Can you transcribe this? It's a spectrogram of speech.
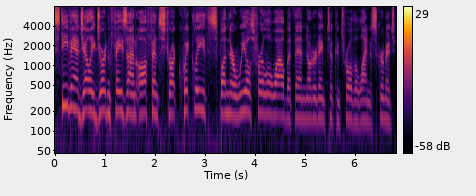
Steve Angeli, Jordan Faison offense struck quickly, spun their wheels for a little while, but then Notre Dame took control of the line of scrimmage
